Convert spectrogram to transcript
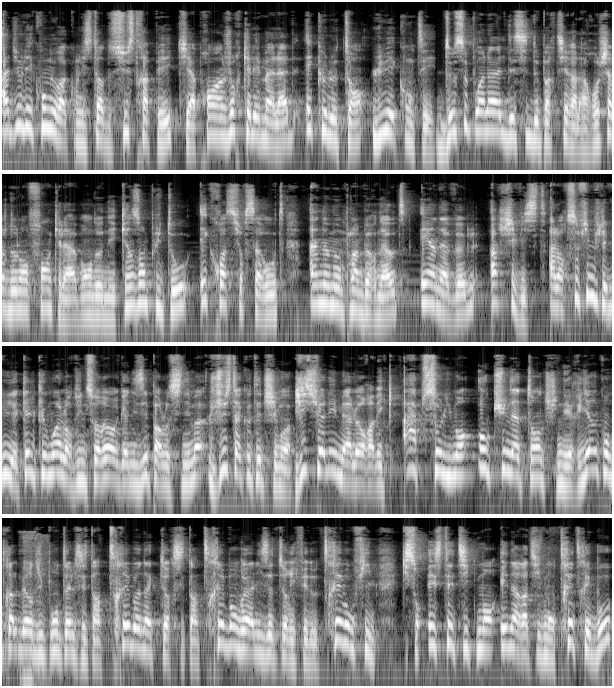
Adieu les cons nous raconte l'histoire de Sustrapé qui apprend un jour qu'elle est malade et que le temps lui est compté. De ce point-là, elle décide de partir à la recherche de l'enfant qu'elle a abandonné 15 ans plus tôt et croise sur sa route un homme en plein burn-out et un aveugle archiviste. Alors ce film, je l'ai vu il y a quelques mois lors d'une soirée organisée par le cinéma juste à côté de chez moi. J'y suis allé mais alors avec absolument aucune attente. Je n'ai rien contre Albert Dupontel. C'est un très bon acteur, c'est un très bon réalisateur. Il fait de très bons films qui sont esthétiquement et narrativement très très beaux.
